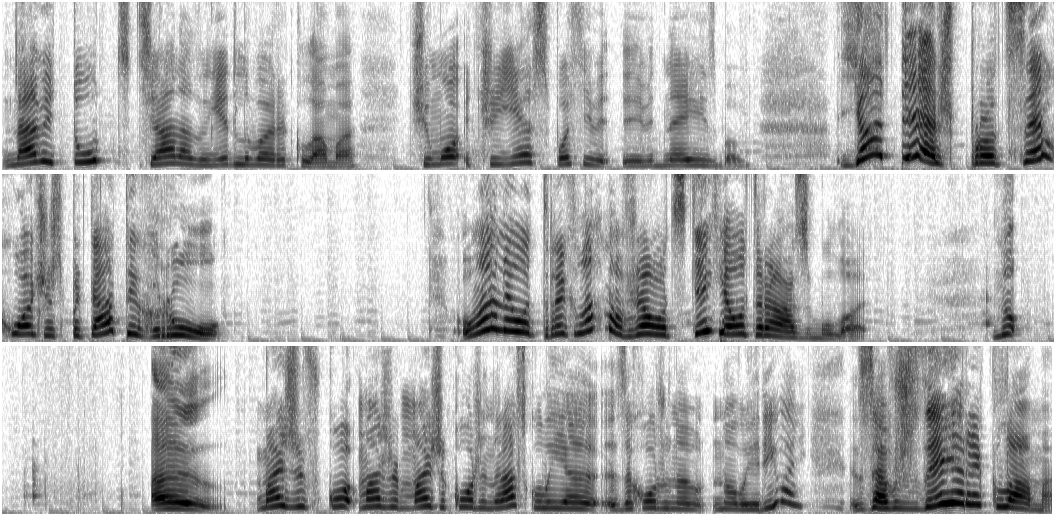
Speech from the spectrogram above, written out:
навіть тут ця надоїдлива реклама. Чи, мо, чи є спосіб від, від неї збавити? Я теж про це хочу спитати гру. У мене от реклама вже от стільки от раз була. Ну. Е, майже, в ко, майже, майже кожен раз, коли я заходжу на новий рівень, завжди є реклама.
